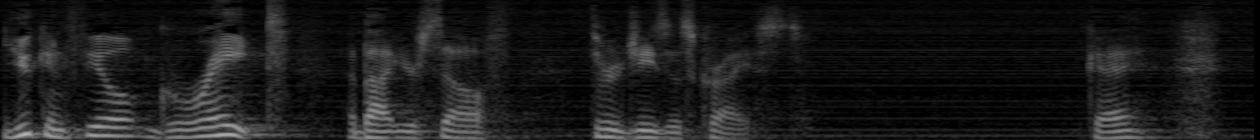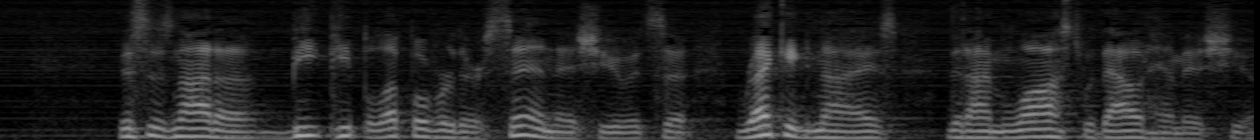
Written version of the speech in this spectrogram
You can feel great about yourself through Jesus Christ. Okay? This is not a beat people up over their sin issue. It's a recognize that I'm lost without him issue.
